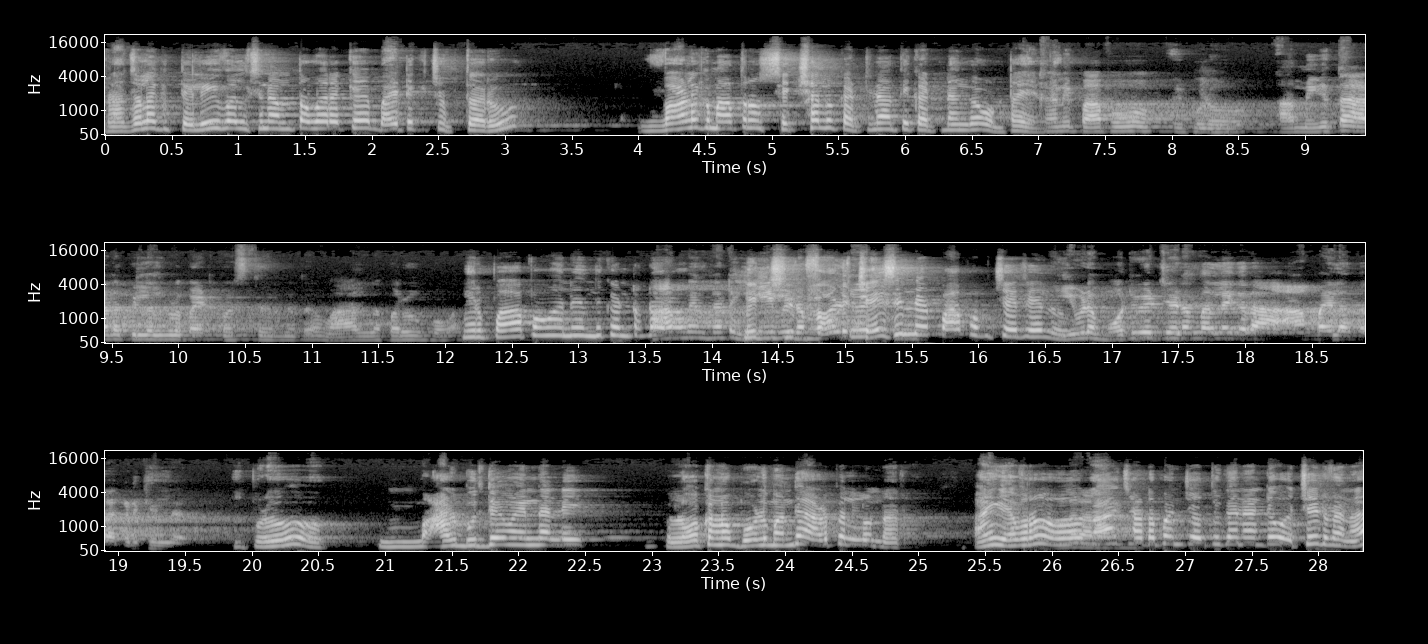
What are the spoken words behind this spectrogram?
ప్రజలకు తెలియవలసినంత వరకే బయటకు చెప్తారు. వాళ్ళకి మాత్రం శిక్షలు కఠినాతి కఠినంగా ఉంటాయి కానీ పాపం ఇప్పుడు ఆ మిగతా ఆడపిల్లలు కూడా బయటకు వస్తారు కదా వాళ్ళ పరువు పోవాలి. మీరు పాపం అని ఎందుకంటున్నారు వాళ్ళు చేసిందే పాపం చర్యలు. ఈవిడ మోటివేట్ చేయడం వల్లే కదా ఆ అమ్మాయిలందరూ అక్కడికి వెళ్ళారు. ఇప్పుడు వాళ్ళ బుద్ధి ఏమైందండి? లోకంలో బోళ్ళు మంది ఆడపిల్లలు ఉన్నారు. అని ఎవరో నా చెడ్డ పని చెప్తుగానే అంటే వచ్చేయడమేనా?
